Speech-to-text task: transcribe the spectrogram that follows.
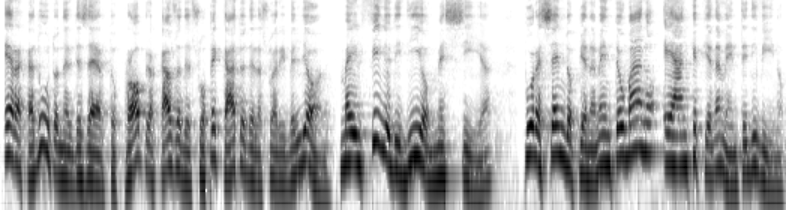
era caduto nel deserto proprio a causa del suo peccato e della sua ribellione. Ma il figlio di Dio, Messia, pur essendo pienamente umano, è anche pienamente divino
